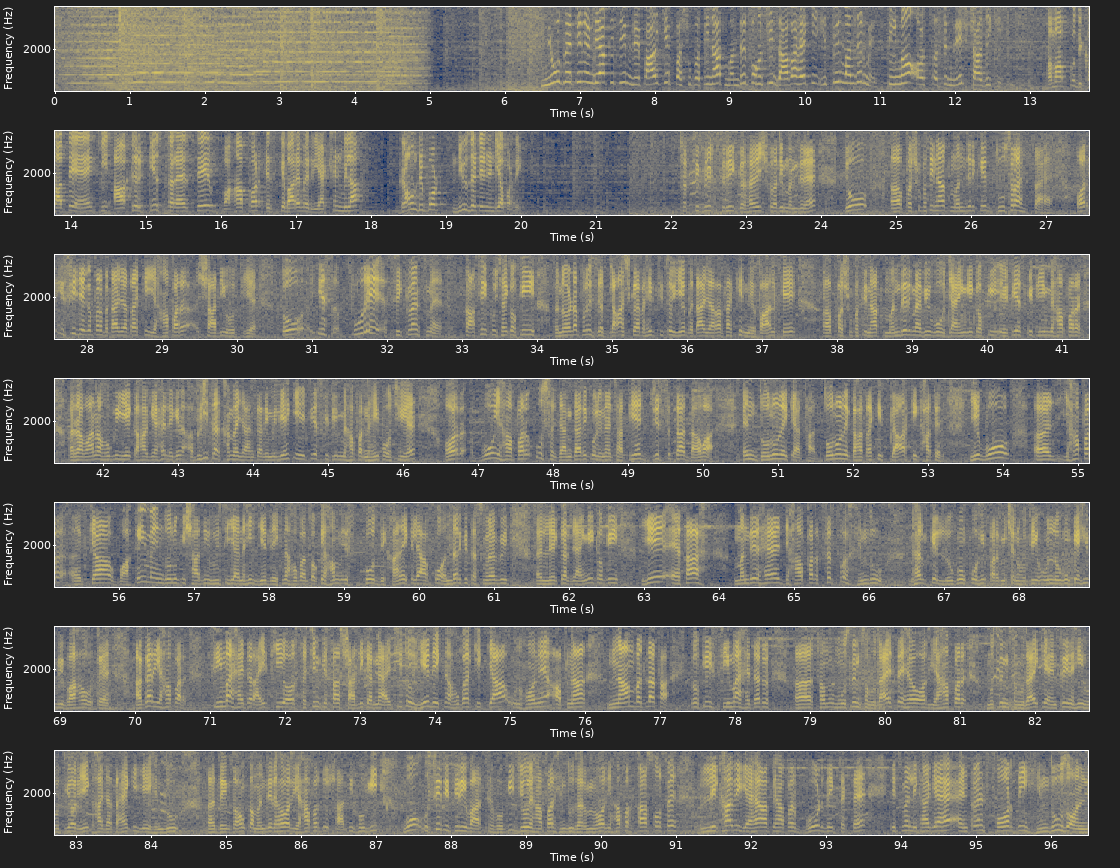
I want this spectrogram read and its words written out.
न्यूज़ 18 इंडिया की टीम नेपाल के पशुपतिनाथ मंदिर पहुँची। दावा है कि इसी मंदिर में सीमा और सचिन ने शादी की थी। हम आपको दिखाते हैं कि आखिर किस तरह से वहाँ पर इसके बारे में रिएक्शन मिला। Ground report news eighteen India पर देखिए। शक्तिपीठ श्री ग्रहेश्वरी मंदिर है, जो पशुपतिनाथ मंदिर के दूसरा हिस्सा है। और इसी जगह पर बताया जाता है कि यहाँ पर शादी होती है। तो इस पूरे सीक्वेंस में काफ़ी कुछ है, क्योंकि नोएडा पुलिस जब जाँच कर रही थी तो ये बताया जा रहा था कि नेपाल के पशुपतिनाथ मंदिर में भी वो जाएँगे, क्योंकि एटीएस की टीम यहाँ पर रवाना होगी, ये कहा गया है। लेकिन अभी तक हमें जानकारी मिली है कि एटीएस की टीम यहाँ पर नहीं पहुँची है और वो यहाँ पर उस जानकारी को लेना चाहती है, जिसका दावा इन दोनों ने किया था। दोनों ने कहा था कि प्यार की खातिर ये वो यहाँ पर क्या वाकई में इन दोनों की शादी हुई थी या नहीं, ये देखना होगा, क्योंकि हम इसको दिखाने के लिए आपको अंदर की तस्वीरें भी लेकर जाएँगे, क्योंकि ये ऐसा मंदिर है जहाँ पर सिर्फ़ हिंदू धर्म के लोगों को ही परमिशन होती है उन लोगों के ही विवाह होते हैं। अगर यहाँ पर सीमा हैदर आई थी और सचिन के साथ शादी करने आई थी तो ये देखना होगा कि क्या उन्होंने अपना नाम बदला था क्योंकि सीमा हैदर सम, मुस्लिम समुदाय से है और यहाँ पर मुस्लिम समुदाय की एंट्री नहीं होती और ये कहा जाता है कि ये हिंदू देवताओं का मंदिर है और यहाँ पर जो शादी होगी वो उसी रीति रिवाज से होगी जो यहाँ पर हिंदू धर्म में और यहाँ पर ख़ास तौर से लिखा भी गया है आप यहाँ पर बोर्ड देख सकते हैं। इसमें लिखा गया है entrance for the Hindus only.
